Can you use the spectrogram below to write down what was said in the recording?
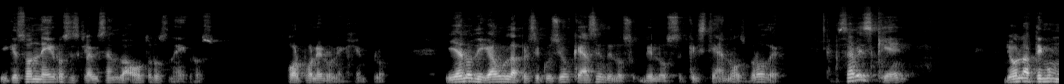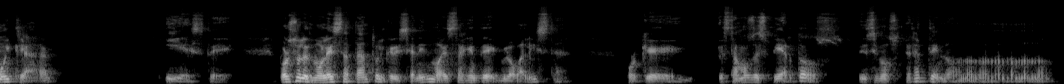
y que son negros esclavizando a otros negros? Por poner un ejemplo. Y ya no digamos la persecución que hacen de los, de los cristianos, brother. ¿Sabes qué? Yo la tengo muy clara. Y este, por eso les molesta tanto el cristianismo a esta gente globalista porque estamos despiertos. Y decimos, espérate, no, no, no, no, no, no.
